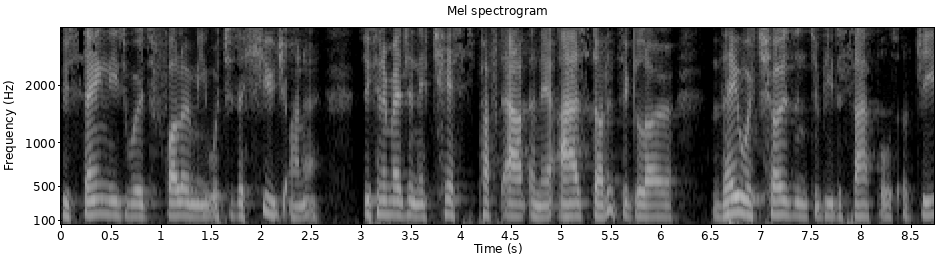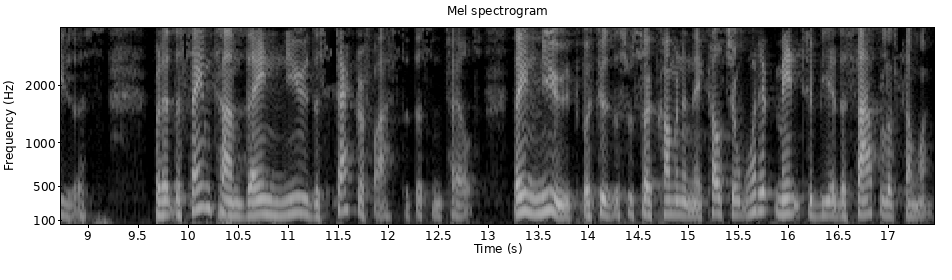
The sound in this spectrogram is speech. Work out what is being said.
who's saying these words, follow me, which is a huge honor. So you can imagine their chests puffed out and their eyes started to glow. They were chosen to be disciples of Jesus. But at the same time, they knew the sacrifice that this entailed. They knew, because this was so common in their culture, what it meant to be a disciple of someone.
